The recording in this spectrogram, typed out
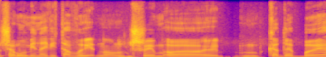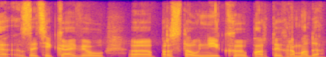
чаму менавіта вы ну чым э, кДб зацікавіў э, прадстаўнік парты грамада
